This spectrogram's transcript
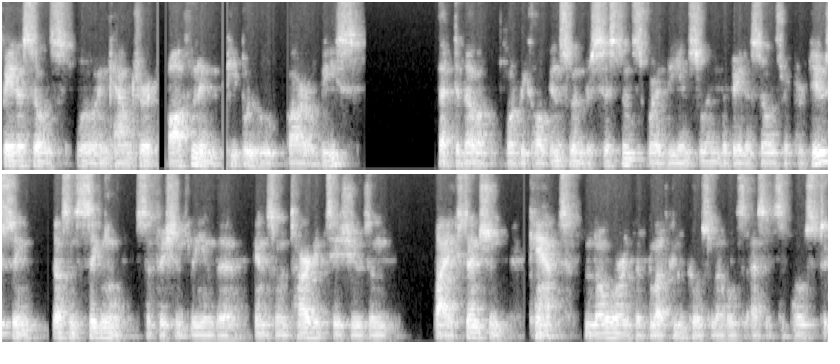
beta cells will encounter, often in people who are obese, that develop what we call insulin resistance, where the insulin the beta cells are producing doesn't signal sufficiently in the insulin target tissues and by extension can't lower the blood glucose levels as it's supposed to.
